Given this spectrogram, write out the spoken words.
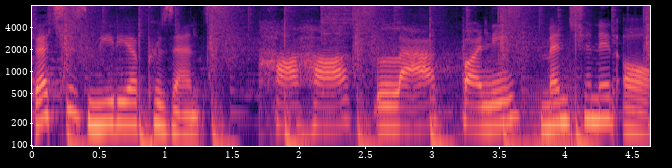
Betches Media presents Ha ha, laugh, funny. Mention It All,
